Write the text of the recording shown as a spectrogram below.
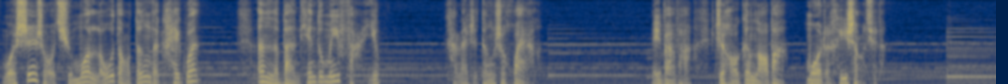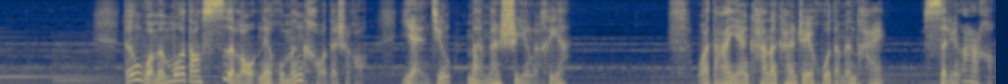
我伸手去摸楼道灯的开关，摁了半天都没反应，看来这灯是坏了。没办法，只好跟老爸摸着黑上去的。等我们摸到四楼那户门口的时候，眼睛慢慢适应了黑暗。我打眼看了看这户的门牌，四零二号。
